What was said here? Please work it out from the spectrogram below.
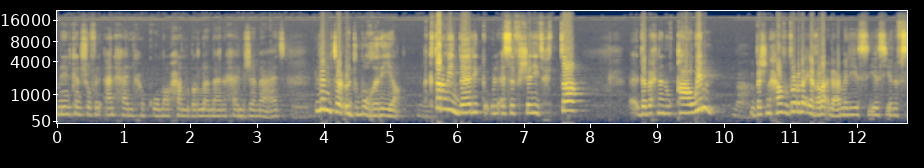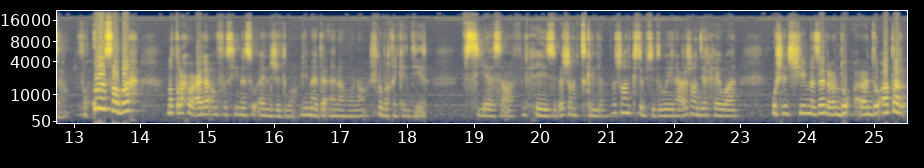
منين كنشوف الآن حال الحكومة وحال البرلمان وحال الجماعات لم تعد مغرية نعم. أكثر من ذلك وللاسف الشديد حتى دابا حنا نقاوم نعم. باش نحافظوا على إغراء العملية السياسية نفسها فكل صباح نطرح على أنفسنا سؤال الجدوى لماذا أنا هنا شنو باقي كندير في السياسة في الحزب علاش غنتكلم؟ علاش غنكتب تدوينة؟ علاش غندير حوار؟ واش هذا الشيء مازال عنده عنده اثر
